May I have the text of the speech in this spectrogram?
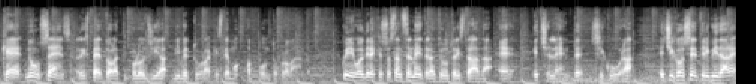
che è non sense rispetto alla tipologia di vettura che stiamo appunto provando. Quindi vuol dire che sostanzialmente la tenuta di strada è eccellente, sicura e ci consente di guidare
